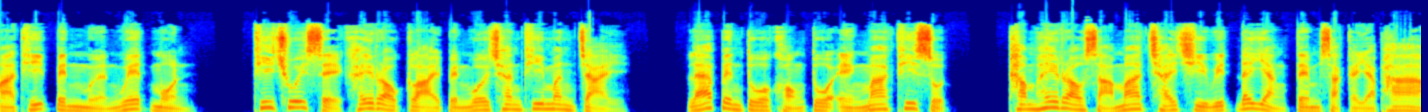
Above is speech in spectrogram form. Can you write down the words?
มาธิเป็นเหมือนเวทมนต์ที่ช่วยเสกให้เรากลายเป็นเวอร์ชั่นที่มั่นใจ และเป็นตัวของตัวเองมากที่สุดทำให้เราสามารถใช้ชีวิตได้อย่างเต็มศักยภาพ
